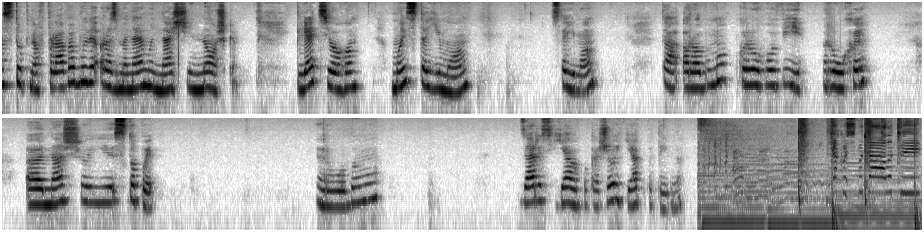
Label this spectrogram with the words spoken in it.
Наступна вправа буде розминаємо наші ножки. Для цього ми стаємо, стаємо та робимо кругові рухи е, нашої стопи. Робимо. Зараз я вам покажу, як потрібно. Якось спитала ти,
